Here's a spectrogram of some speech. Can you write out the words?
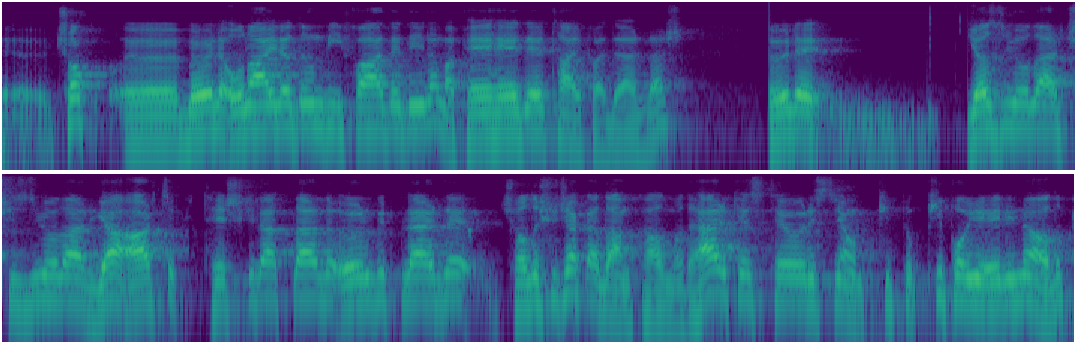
Ee, Çok e, böyle onayladığım bir ifade değil ama PHD tayfa derler. Böyle yazıyorlar, çiziyorlar. Ya artık teşkilatlarda, örgütlerde çalışacak adam kalmadı. Herkes teorisyen. Pip- Pipo'yu eline alıp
